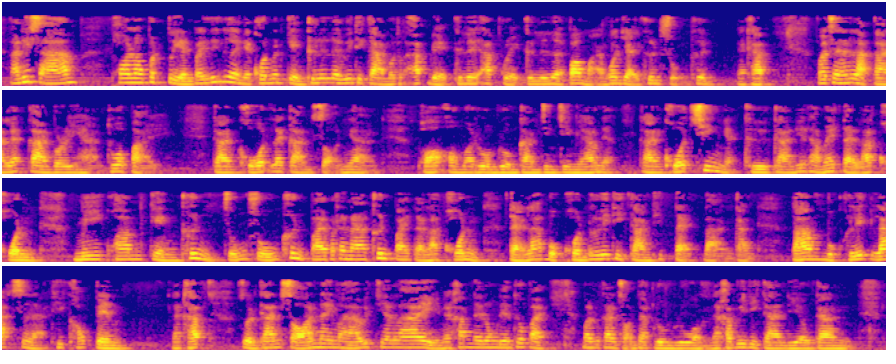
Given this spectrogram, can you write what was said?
อันที่ 3 พอเราเปลี่ยนไปเรื่อยๆเนี่ยคนมันเก่งขึ้นเรื่อยๆวิธีการมันต้องอัปเดตขึ้นเรื่อยอัปเกรดขึ้นเรื่อยๆเป้าหมายก็ใหญ่ขึ้นสูงขึ้นนะครับ เพราะฉะนั้นหลักการและการบริหารทั่วไป การโค้ดและการสอนงานพอเอามารวมรวมกันจริง ๆ แล้วเนี่ยการโคชชิ่งเนี่ยคือการที่ทำให้แต่ละคนมีความเก่งขึ้นสูงสูงขึ้นไปพัฒนาขึ้นไปแต่ละคน แต่ละบุคคลด้วยวิธีการที่แตกต่างกัน ตามบุคลิกลักษณะที่เขาเป็น นะครับ ส่วนการสอนในมหาวิทยาลัยนะครับ ในโรงเรียนทั่วไป มันเป็นการสอนแบบรวมๆนะครับ วิธีการเดียวกัน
